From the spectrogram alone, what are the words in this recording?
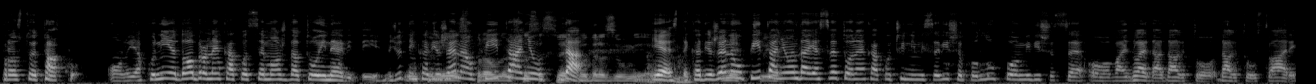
Prosto je tako. Ono, i ako nije dobro, nekako se možda to i ne vidi. Međutim, kad je žena u pitanju... Da, jeste. Kad je žena u pitanju, onda je sve to nekako, čini mi se, više pod lupom i više se ovaj gleda da li to, da li to u stvari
